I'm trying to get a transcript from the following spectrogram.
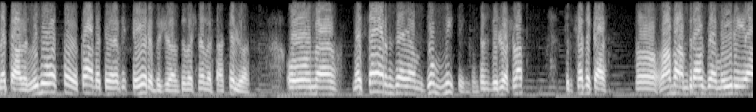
netālu ir lidosta, jo kā, bet uh, visi ir ierobežojumi, tu vairs nevar tā ceļot. Un uh, mēs saorganizējām Zoom mītingu, un tas bija ļoti labs. Tur satikās no labām draudzēm īrijā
